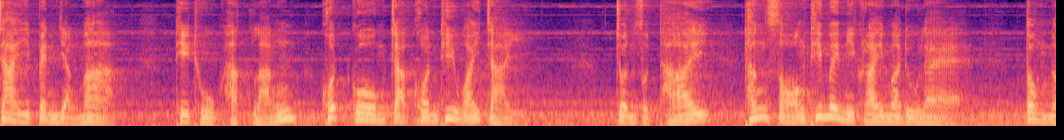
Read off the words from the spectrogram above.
ใจเป็นอย่างมาก ที่ถูกหักหลังคดโกงจากคนที่ไว้ใจ จนสุดท้ายทั้งสองที่ไม่มีใครมาดูแล ต้องน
